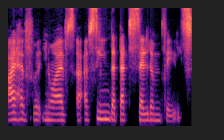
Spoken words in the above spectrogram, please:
i have uh, you know i've i've seen that that seldom fails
